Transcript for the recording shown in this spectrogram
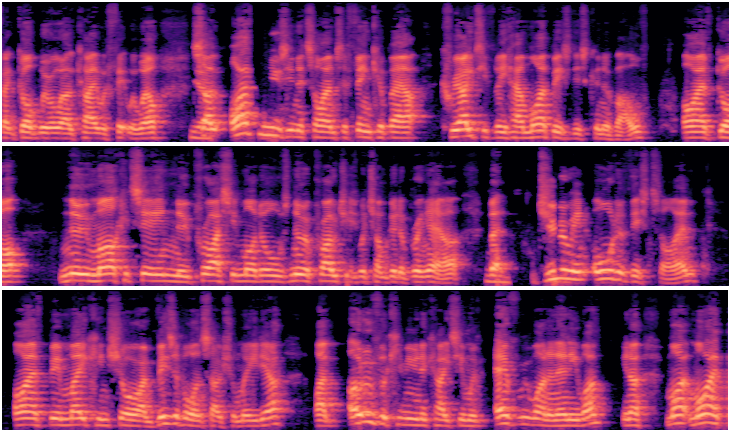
thank God we're all okay, we're fit, we're well. Yeah. So I've been using the time to think about creatively how my business can evolve. I've got new marketing, new pricing models, new approaches, which I'm going to bring out. But during all of this time, I've been making sure I'm visible on social media. I'm over communicating with everyone and anyone. You know, my, my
